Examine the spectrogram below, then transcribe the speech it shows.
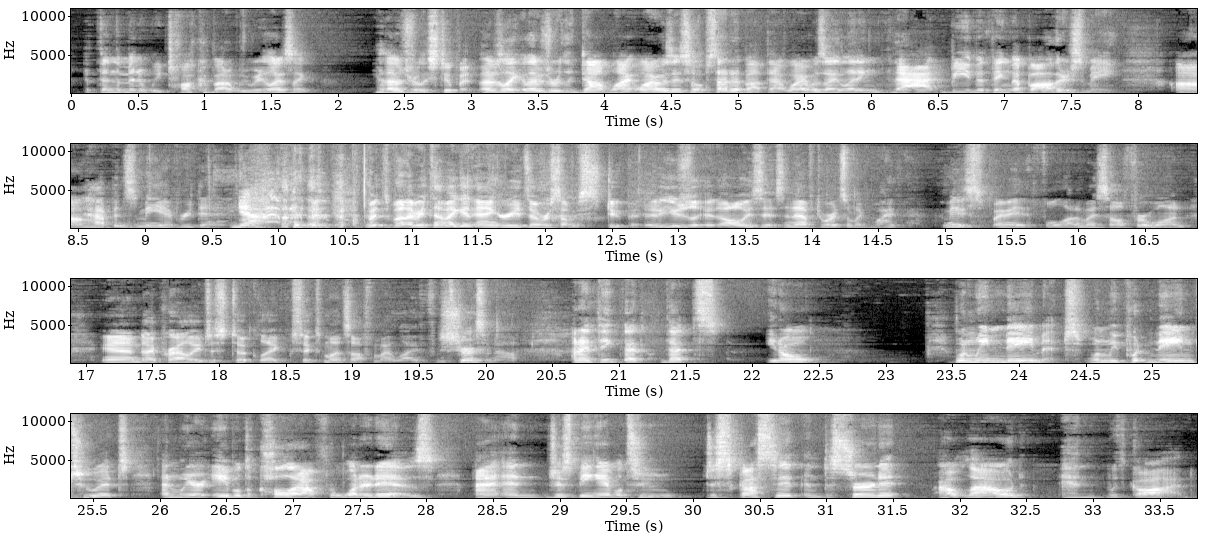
But then the minute we talk about it, we realize like, yeah, that was really stupid. That was like that was really dumb. Why why was I so upset about that? Why was I letting that be the thing that bothers me? Um, It happens to me every day. yeah. but, but every time I get angry, it's over something stupid. It usually, it always is. And afterwards, I'm like, why? I made, I made a fool out of myself for one, and I probably just took like six months off of my life from Sure. stressing out. And I think that that's, you know, when we name it, when we put name to it, and we are able to call it out for what it is, and, and just being able to discuss it and discern it out loud and with God,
